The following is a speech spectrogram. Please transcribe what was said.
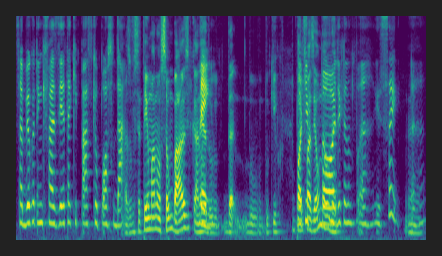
saber o que eu tenho que fazer, até que passo que eu posso dar. Mas você tem uma noção básica, né? Do, da, do, do, que tu pode que fazer ou não. Pode, né? que eu não. Ah, isso aí. É. Uhum.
